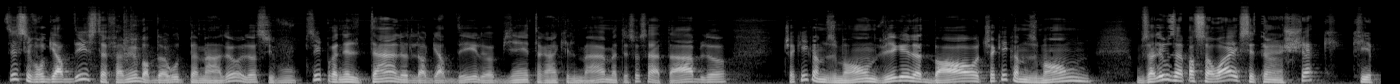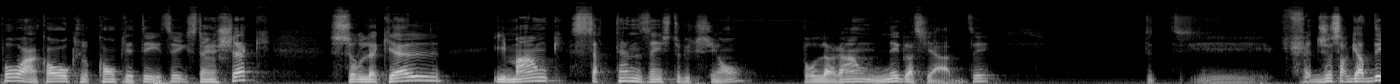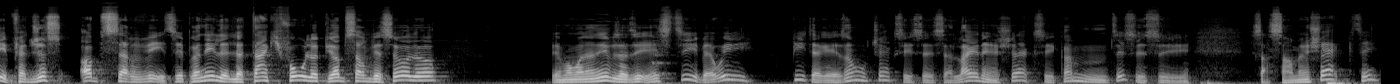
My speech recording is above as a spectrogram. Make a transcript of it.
si vous regardez ce fameux bordereau de paiement-là, là, si vous prenez le temps de le regarder là, bien tranquillement, mettez ça sur la table, checkez comme du monde, virez-le de bord, checkez comme du monde, vous allez vous apercevoir que c'est un chèque qui n'est pas encore complété. C'est un chèque sur lequel il manque certaines instructions pour le rendre négociable. Faites juste regarder, faites juste observer. Prenez le, temps qu'il faut, là, puis observez ça. Là. Puis à un moment donné, vous allez dire Esti, ben oui, puis t'as raison, check, c'est, ça l'aide d'un chèque. C'est comme, tu sais, ça ressemble à un chèque, tu sais.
